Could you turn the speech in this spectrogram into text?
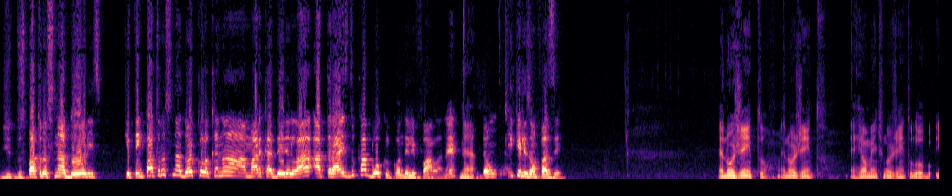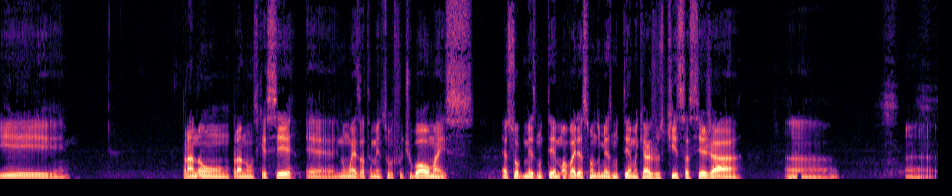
de, dos patrocinadores, que tem patrocinador colocando a marca dele lá atrás do Caboclo quando ele fala, né? É. Então, o que, que eles vão fazer? É nojento, é nojento. É realmente nojento, Lobo. E para não, não esquecer, é, não é exatamente sobre futebol, mas é sobre o mesmo tema, uma variação do mesmo tema, que a justiça seja. Uh, uh,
